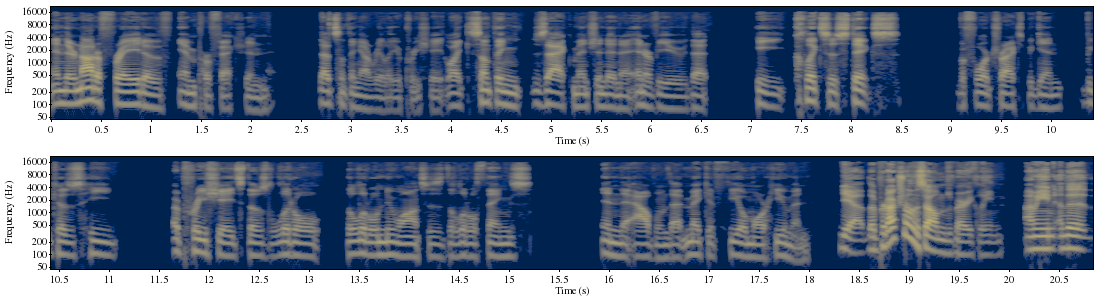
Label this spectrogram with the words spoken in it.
and they're not afraid of imperfection. That's something I really appreciate. Like something Zac mentioned in an interview that he clicks his sticks before tracks begin because he appreciates those little the little nuances, the little things in the album that make it feel more human. Yeah, the production on this album is very clean. I mean, the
